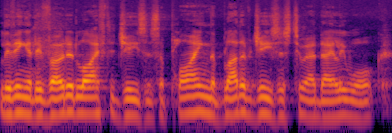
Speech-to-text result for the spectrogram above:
living a devoted life to Jesus, applying the blood of Jesus to our daily walk,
